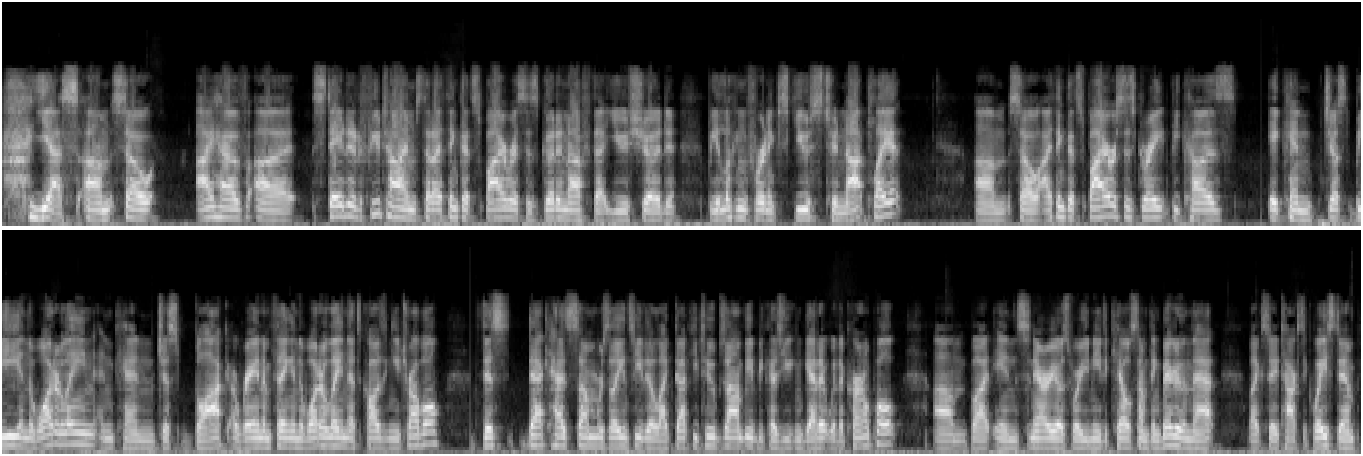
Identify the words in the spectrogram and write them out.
Yes. Um, so I have uh, stated a few times that I think that Spyris is good enough that you should be looking for an excuse to not play it. Um, so I think that Spyris is great because it can just be in the water lane and can just block a random thing in the water lane that's causing you trouble. This deck has some resiliency to like Ducky Tube Zombie because you can get it with a Kernel Pult. Um, but in scenarios where you need to kill something bigger than that, like say Toxic Waste Imp,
